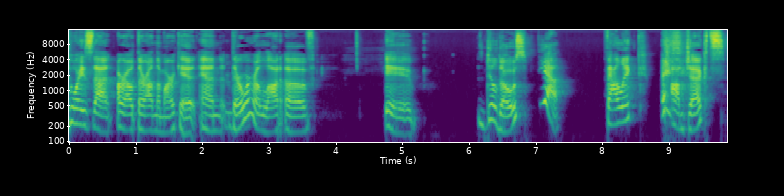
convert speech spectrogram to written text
toys that are out there on the market, and Mhm. there were a lot of uh, dildos, yeah. phallic objects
